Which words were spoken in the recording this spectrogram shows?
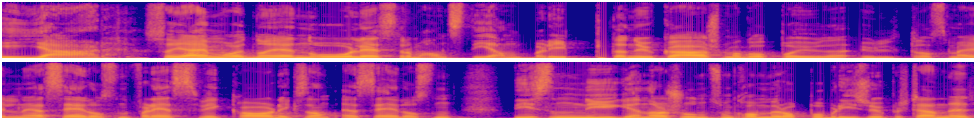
i hjel. Så jeg må, når jeg nå leser om han Stian Blipp denne uka her, som har gått på ultrasmell, når jeg ser åssen Flesvig har det, ikke sant? jeg ser åssen de som nye generasjonen som kommer opp og blir superstjerner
